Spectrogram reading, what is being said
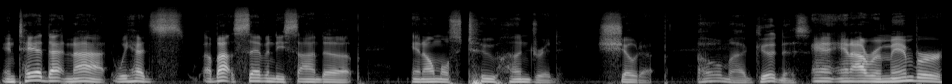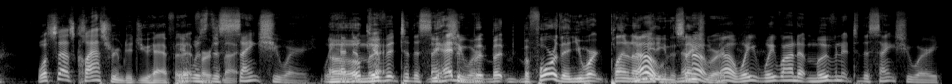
And Ted, that night we had s- about 70 signed up, and almost 200 showed up. oh my goodness. And, and I remember What size classroom did you have for that it was the night? sanctuary. We Oh, had to okay. move it to the You had to- sanctuary. but, but before then, you weren't planning on no, meeting in the no, sanctuary. No, no, we we wound up moving it to the sanctuary.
